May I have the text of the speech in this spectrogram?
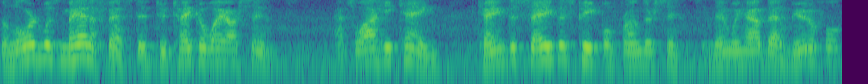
The Lord was manifested to take away our sins. That's why he came, came to save his people from their sins. And then we have that beautiful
